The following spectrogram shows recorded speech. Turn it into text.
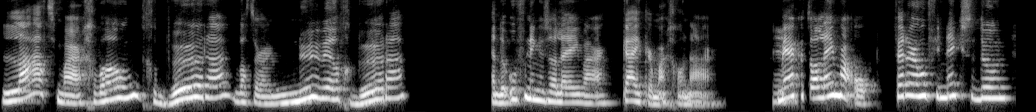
laat maar gewoon gebeuren wat er nu wil gebeuren. En de oefening is alleen maar, kijk er maar gewoon naar. Ja. Merk het alleen maar op. Verder hoef je niks te doen.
